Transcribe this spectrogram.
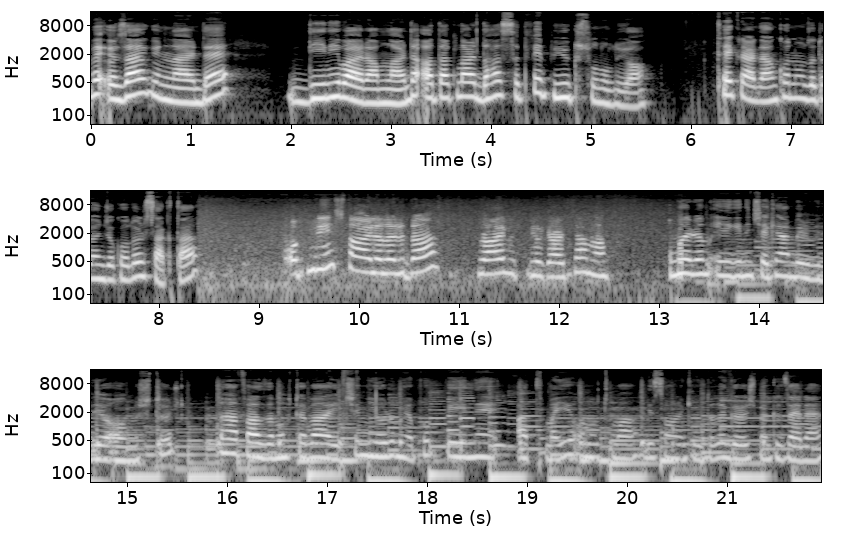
Ve özel günlerde dini bayramlarda adaklar daha sık ve büyük sunuluyor. Tekrardan konumuza dönecek olursak da O pirinç tarlaları da private diyor gerçi ama Umarım ilgini çeken bir video olmuştur. Daha fazla muhteva için yorum yapıp beğeni atmayı unutma. Bir sonraki videoda görüşmek üzere.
